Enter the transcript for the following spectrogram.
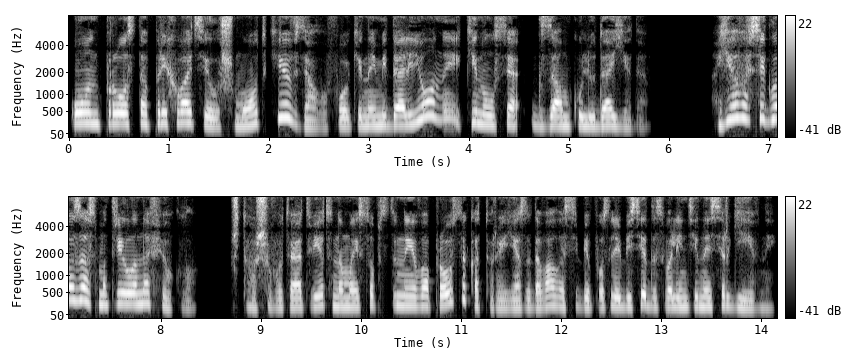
Он просто прихватил шмотки, взял у Фокиной медальон и кинулся к замку людоеда. Я во все глаза смотрела на Фёклу. Что ж, вот и ответ на мои собственные вопросы, которые я задавала себе после беседы с Валентиной Сергеевной.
